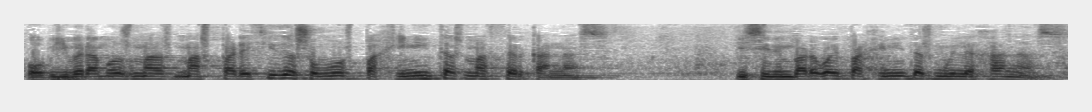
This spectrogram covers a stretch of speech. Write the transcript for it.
o vibramos más, parecidos somos paginitas más cercanas. Y sin embargo hay paginitas muy lejanas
